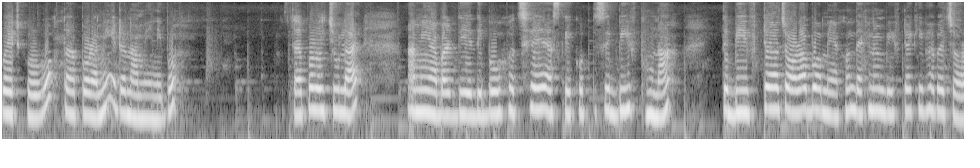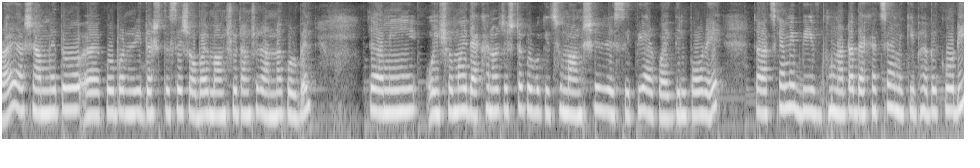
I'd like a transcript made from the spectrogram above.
ওয়েট করব। তারপর আমি এটা নামিয়ে নিব। তারপর ওই চুলায় আমি আবার দিয়ে দিব হচ্ছে, আজকে করতেছি বিফ ভুনা। তো বিফটা চড়াবো আমি এখন। দেখেন আমি বিফটা কীভাবে চড়াই। আর সামনে তো কোরবানির ঈদ আসতেছে, সবাই মাংস টাংস রান্না করবেন। তো আমি ওই সময় দেখানোর চেষ্টা করব কিছু মাংসের রেসিপি আর কয়েকদিন পরে। তো আজকে আমি বিফ ভুনাটা দেখাচ্ছি, আমি কীভাবে করি।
